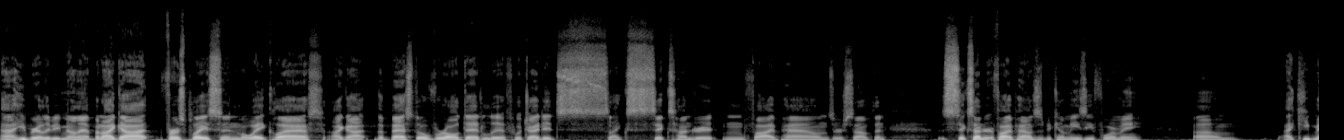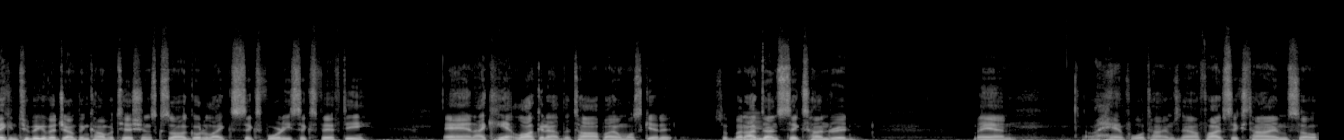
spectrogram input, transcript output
uh, he barely beat me on that. But I got first place in my weight class. I got the best overall deadlift, which I did s- like 605 pounds or something. 605 pounds has become easy for me. Um, I keep making too big of a jump in competitions because I'll go to like 640, 650, and I can't lock it out the top. I almost get it. So, but I've Mm. done 600, man, a handful of times now, five, six times. So,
